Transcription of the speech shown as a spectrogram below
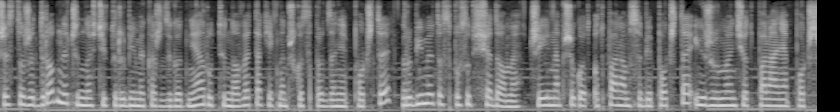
przez to, że drobne czynności, które robimy każdego dnia, rutynowe, tak jak na przykład sprawdzanie poczty, robimy to w sposób świadomy. Czyli na przykład odpalam sobie pocztę i już w momencie odpalania poczty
